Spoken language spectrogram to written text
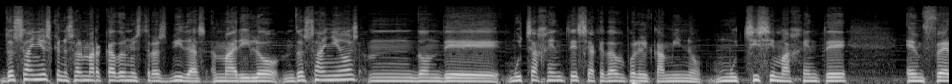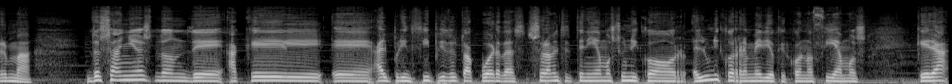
Dos años que nos han marcado nuestras vidas, Mariló. Dos años mm, donde mucha gente se ha quedado por el camino, muchísima gente enferma. Dos años donde aquel, eh, al principio, tú te acuerdas, solamente teníamos único, el único remedio que conocíamos, que era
